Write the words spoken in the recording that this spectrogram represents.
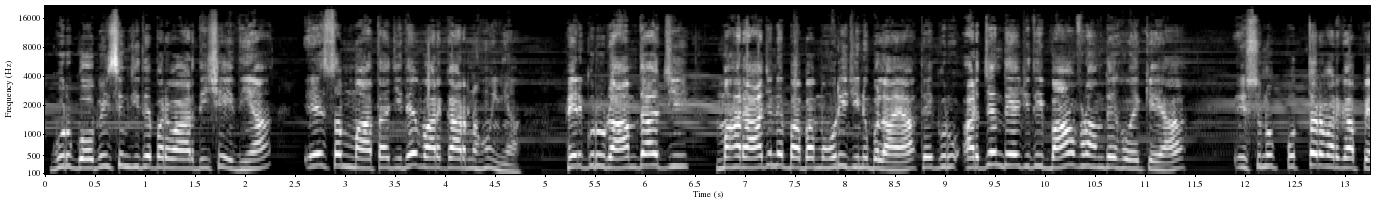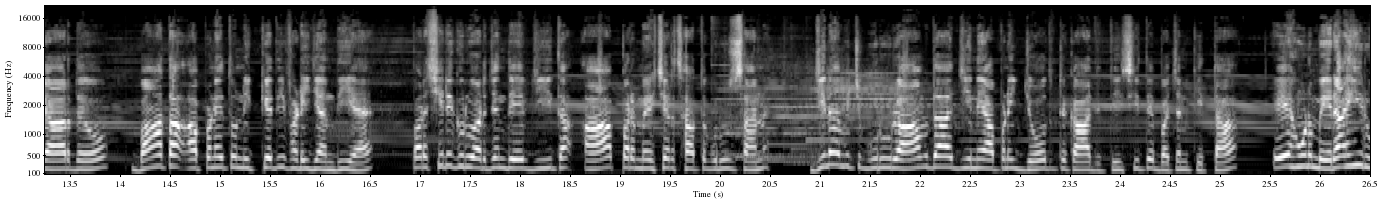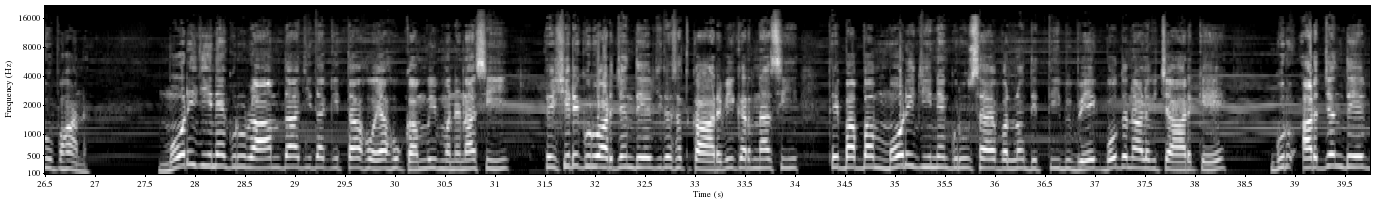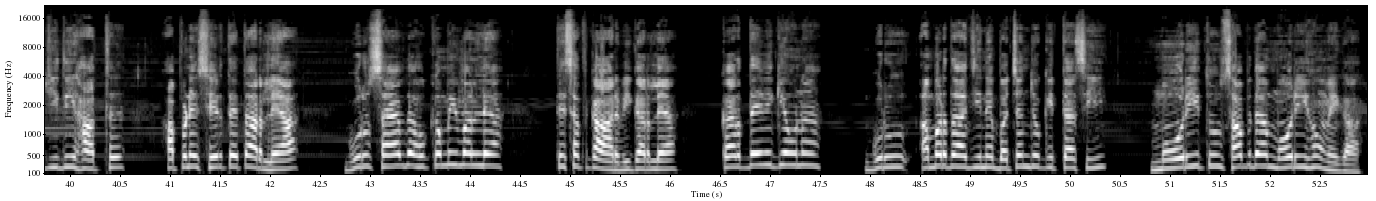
ਗੁਰੂ ਗੋਬਿੰਦ ਸਿੰਘ ਜੀ ਦੇ ਪਰਿਵਾਰ ਦੀ ਸ਼ਹੀਦੀਆਂ, ਇਹ ਸਭ ਮਾਤਾ ਜੀ ਦੇ ਵਰ ਕਾਰਨ ਹੋਈਆਂ। ਫਿਰ ਗੁਰੂ ਰਾਮਦਾਸ ਜੀ ਮਹਾਰਾਜ ਨੇ ਬਾਬਾ ਮੋਹਰੀ ਜੀ ਨੂੰ ਬੁਲਾਇਆ ਤੇ ਗੁਰੂ ਅਰਜਨ ਦੇਵ ਜੀ ਦੀ ਬਾਹ ਫੜਾਉਂਦੇ ਹੋਏ ਕਿਹਾ, ਇਸ ਨੂੰ ਪੁੱਤਰ ਵਰਗਾ ਪਿਆਰ ਦਿਓ, ਬਾਹ ਤਾਂ ਆਪਣੇ ਤੋਂ ਨਿੱਕੇ ਦੀ ਫੜੀ ਜਾਂਦੀ ਹੈ ਪਰ ਸ੍ਰੀ ਗੁਰੂ ਅਰਜਨ ਦੇਵ ਜੀ ਤਾਂ ਆਪ ਪਰਮੇਸ਼ਰ ਸਤਿਗੁਰੂ ਸਨ, ਜਿਨ੍ਹਾਂ ਵਿੱਚ ਗੁਰੂ ਰਾਮਦਾਸ ਜੀ ਨੇ ਆਪਣੀ ਜੋਤ ਟਿਕਾ ਦਿੱਤੀ ਸੀ ਤੇ ਬਚਨ ਕੀਤਾ, ਇਹ ਹੁਣ ਮੇਰਾ ਹੀ ਰੂਪ ਹਨ। ਮੋਰੀ ਜੀ ਨੇ ਗੁਰੂ ਰਾਮਦਾਸ ਜੀ ਦਾ ਕੀਤਾ ਹੋਇਆ ਹੁਕਮ ਵੀ ਮੰਨਣਾ ਸੀ ਤੇ ਸ੍ਰੀ ਗੁਰੂ ਅਰਜਨ ਦੇਵ ਜੀ ਦਾ ਸਤਿਕਾਰ ਵੀ ਕਰਨਾ ਸੀ ਤੇ ਬਾਬਾ ਮੋਰੀ ਜੀ ਨੇ ਗੁਰੂ ਸਾਹਿਬ ਵੱਲੋਂ ਦਿੱਤੀ ਵਿਵੇਕ ਬੁੱਧ ਨਾਲ ਵਿਚਾਰ ਕੇ ਗੁਰੂ ਅਰਜਨ ਦੇਵ ਜੀ ਦੀ ਹੱਥ ਆਪਣੇ ਸਿਰ ਤੇ ਧਰ ਲਿਆ, ਗੁਰੂ ਸਾਹਿਬ ਦਾ ਹੁਕਮ ਵੀ ਮੰਨ ਲਿਆ ਤੇ ਸਤਿਕਾਰ ਵੀ ਕਰ ਲਿਆ। ਕਰਦੇ ਵੀ ਕਿਉਂ ਨਾ? ਗੁਰੂ ਅਮਰਦਾਸ ਜੀ ਨੇ ਬਚਨ ਜੋ ਕੀਤਾ ਸੀ, ਮੋਰੀ ਤੂੰ ਸਭ ਦਾ ਮੋਰੀ ਹੋਵੇਂਗਾ।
